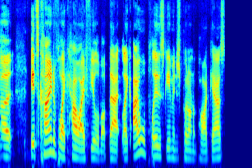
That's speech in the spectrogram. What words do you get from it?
uh, it's kind of like how I feel about that. Like, I will play this game and just put on a podcast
